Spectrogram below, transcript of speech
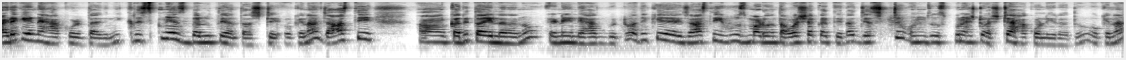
ಅಡುಗೆ ಎಣ್ಣೆ ಹಾಕ್ಕೊಳ್ತಾ ಇದ್ದೀನಿ. ಕ್ರಿಸ್ಪ್ನೆಸ್ ಬರುತ್ತೆ ಅಂತ ಅಷ್ಟೇ ಓಕೆನಾ ಜಾಸ್ತಿ ಕರಿತಾ ಇಲ್ಲ ನಾನು ಎಣ್ಣೆಯಲ್ಲಿ ಹಾಕಿಬಿಟ್ಟು. ಅದಕ್ಕೆ ಜಾಸ್ತಿ ಯೂಸ್ ಮಾಡುವಂಥ ಅವಶ್ಯಕತೆ ಇಲ್ಲ. ಜಸ್ಟ್ ಒಂದು ಸ್ಪೂನಷ್ಟು ಅಷ್ಟೇ ಹಾಕೊಂಡಿರೋದು ಓಕೆನಾ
